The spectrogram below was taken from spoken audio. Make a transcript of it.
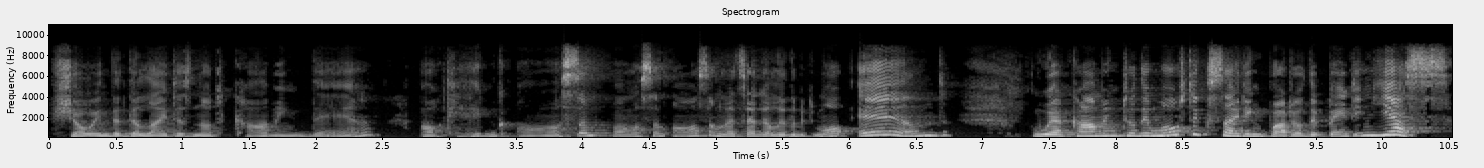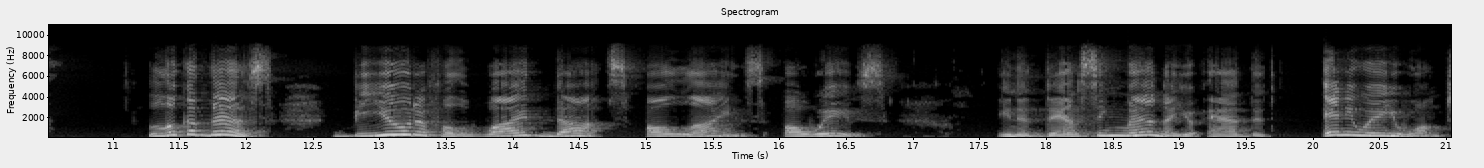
showing that the light is not coming there. Okay, awesome, awesome, awesome. Let's add a little bit more. And we're coming to the most exciting part of the painting. Yes, look at this. Beautiful white dots or lines or waves. In a dancing manner, you add it any way you want.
